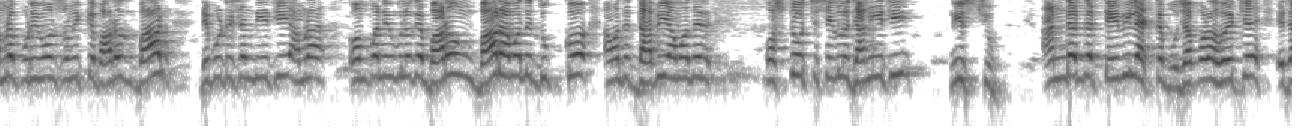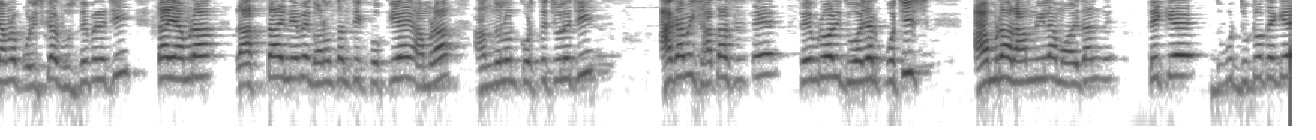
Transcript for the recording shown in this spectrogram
আমরা পরিবহন শ্রমিককে বারংবার ডেপুটেশন দিয়েছি, আমরা কোম্পানিগুলোকে বারংবার আমাদের দুঃখ, আমাদের দাবি, আমাদের কষ্ট হচ্ছে সেগুলো জানিয়েছি, নিশ্চুপ। আন্ডার দ্য টেবিল একটা বোঝাপড়া হয়েছে, এটা আমরা পরিষ্কার বুঝতে পেরেছি, তাই আমরা রাস্তায় নেমে গণতান্ত্রিক প্রক্রিয়ায় আমরা আন্দোলন করতে চলেছি। আগামী সাতাশে ফেব্রুয়ারি দু হাজার পঁচিশ আমরা রামলীলা ময়দান থেকে, দুপুর দুটো থেকে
